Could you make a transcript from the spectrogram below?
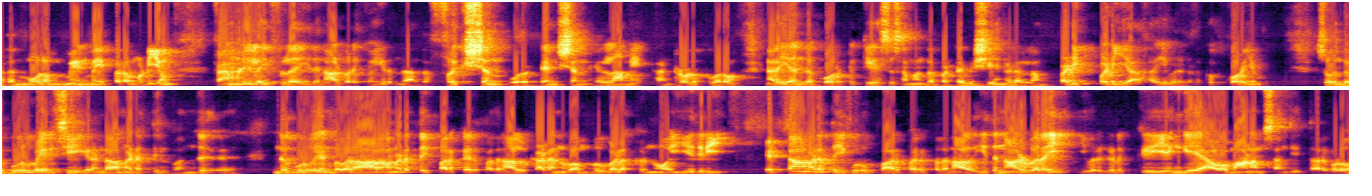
அதன் மூலம் மேன்மை பெற முடியும். ஃபேமிலி லைஃப்ல இது நாள் வரைக்கும் இருந்த அந்த ஃப்ரிக்ஷன் ஒரு டென்ஷன் எல்லாமே கண்ட்ரோலுக்கு வரும். நிறைய இந்த கோர்ட்டு கேஸ் சம்பந்தப்பட்ட விஷயங்கள் எல்லாம் படிப்படியாக இவர்களுக்கு குறையும். ஸோ இந்த குரு பயிற்சி இரண்டாம் இடத்தில் வந்து இந்த குரு என்பவர் ஆறாம் இடத்தை பார்க்க இருப்பதனால் கடன் வம்பு வழக்கு நோய் எதிரி எட்டாம் இடத்தை குரு பார்ப்ப இருப்பதனால் இது நாள் வரை இவர்களுக்கு எங்கே அவமானம் சந்தித்தார்களோ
